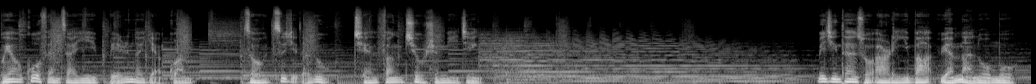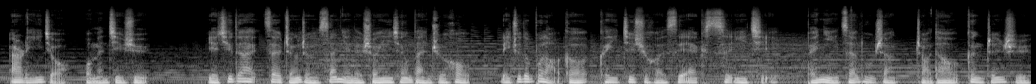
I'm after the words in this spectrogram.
不要过分在意别人的眼光，走自己的路，前方就是秘境。秘境探索二零一八圆满落幕，二零一九我们继续，也期待在整整三年的声音相伴之后，理智的不老哥可以继续和 CX 四一起。陪你在路上找到更真实、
